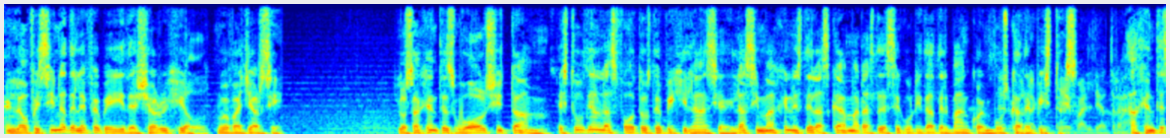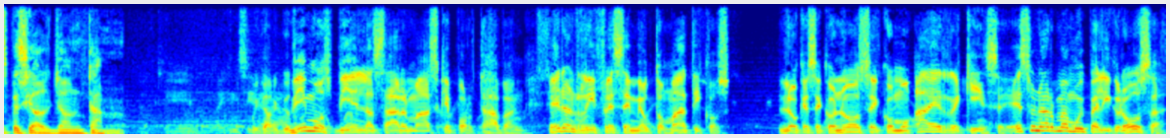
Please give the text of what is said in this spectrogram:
En la oficina del FBI de Sherry Hill, Nueva Jersey, los agentes Walsh y Tom estudian las fotos de vigilancia y las imágenes de las cámaras de seguridad del banco en busca de pistas. Agente especial John Tam Vimos bien las armas que portaban. Eran rifles semiautomáticos. Lo que se conoce como AR-15. Es un arma muy peligrosa.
